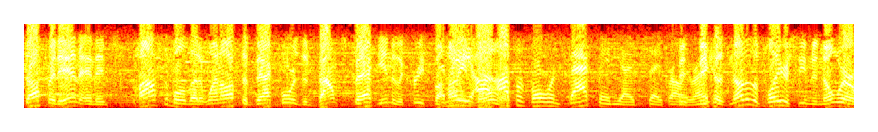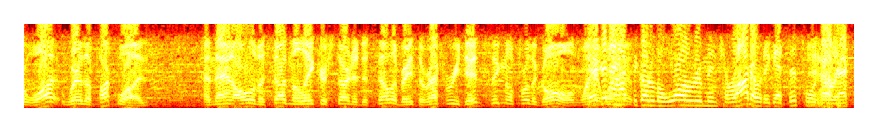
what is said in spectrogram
stuff it in, and it's possible that it went off the backboards and bounced back into the crease And behind maybe Bolin. uh, off of Bolin's back, maybe I'd say, probably, right? Because none of the players seemed to know where what, where the puck was, and then all of a sudden the Lakers started to celebrate. The referee did signal for the goal. and They're going to have to go to the war room in Toronto to get this one Yeah. correct.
